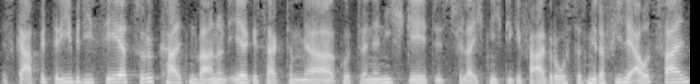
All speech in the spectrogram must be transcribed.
Es gab Betriebe, die sehr zurückhaltend waren und eher gesagt haben, ja gut, wenn er nicht geht, ist vielleicht nicht die Gefahr groß, dass mir da viele ausfallen.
